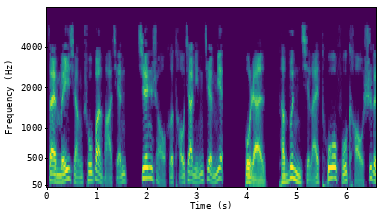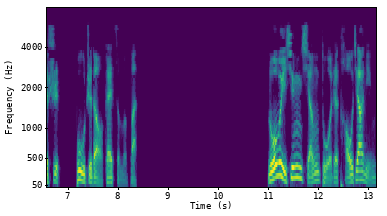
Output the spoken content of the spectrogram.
在没想出办法前，先少和陶佳宁见面，不然他问起来托福考试的事，不知道该怎么办。罗卫星想躲着陶佳宁，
